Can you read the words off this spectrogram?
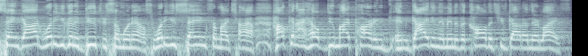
saying, God, what are you going to do through someone else? What are you saying for my child? How can I help do my part in, in, guiding them into the call that you've got on their life?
